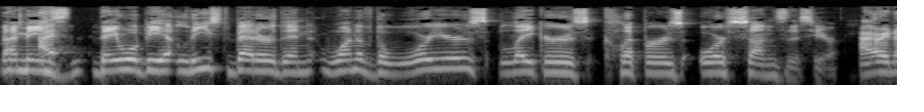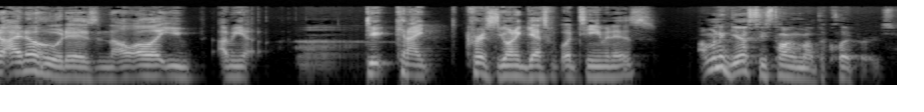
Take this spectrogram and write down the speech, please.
that means I, they will be at least better than one of the Warriors, Lakers, Clippers, or Suns this year. I already know. I know who it is, and I'll, I'll let you. I mean, do, can I, Chris? Do you want to guess what team it is? I'm going to guess he's talking about the Clippers.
